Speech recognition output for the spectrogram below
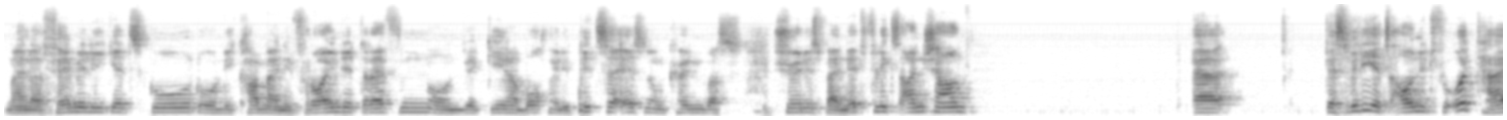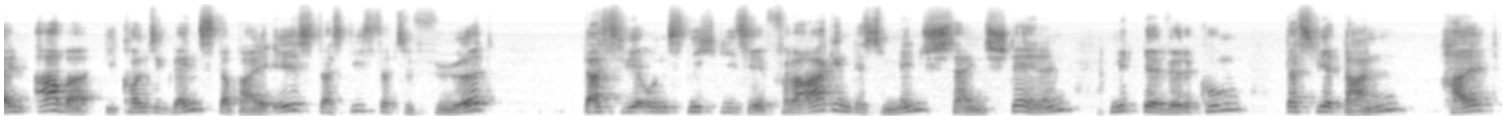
meiner Family geht's gut und ich kann meine Freunde treffen und wir gehen am Wochenende Pizza essen und können was Schönes bei Netflix anschauen. Äh, das will ich jetzt auch nicht verurteilen, aber die Konsequenz dabei ist, dass dies dazu führt, dass wir uns nicht diese Fragen des Menschseins stellen, mit der Wirkung, dass wir dann halt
